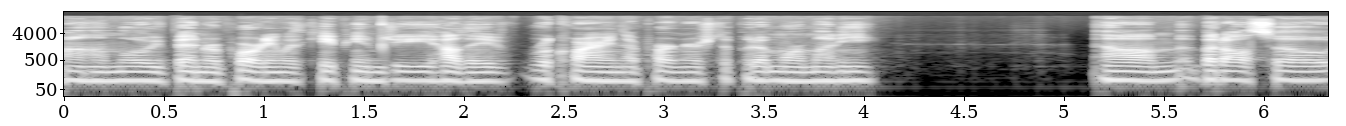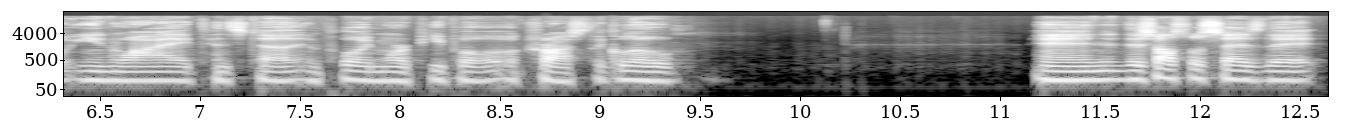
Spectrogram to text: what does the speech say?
um, what we've been reporting with KPMG, how they're requiring their partners to put up more money. Um, but also, EY tends to employ more people across the globe. And this also says that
